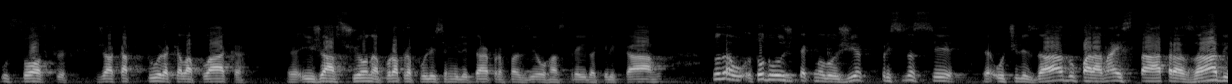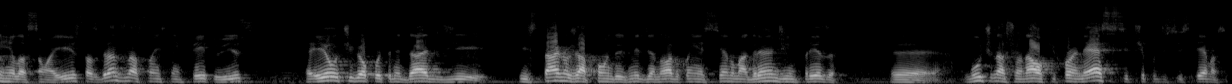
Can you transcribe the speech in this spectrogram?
o software já captura aquela placa e já aciona a própria polícia militar para fazer o rastreio daquele carro. Todo, todo uso de tecnologia precisa ser eh, utilizado. O Paraná está atrasado em relação a isso, as grandes nações têm feito isso. Eu tive a oportunidade de estar no Japão em 2019, conhecendo uma grande empresa eh, multinacional que fornece esse tipo de sistemas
